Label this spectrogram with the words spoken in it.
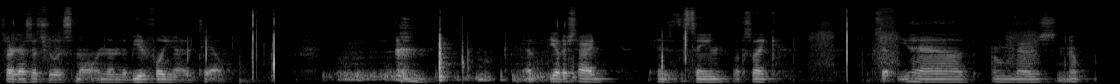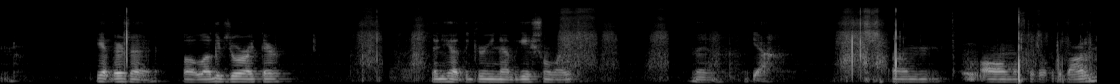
Sorry, guys, that's really small. And then the beautiful United tail. the other side is the same, looks like. Except you have, um, there's, nope. Yep, there's a, a luggage door right there. Then you have the green navigational light. And then, yeah. Um, I'll almost take a look at the bottom.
